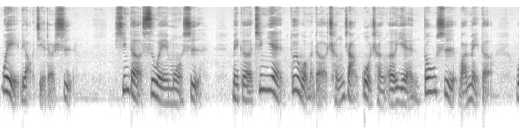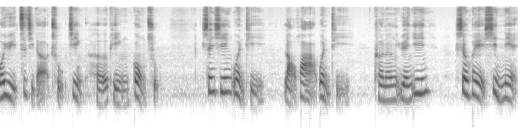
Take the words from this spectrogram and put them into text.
未了结的事。新的思维模式，每个经验对我们的成长过程而言都是完美的。我与自己的处境和平共处。身心问题。老化问题可能原因：社会信念、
